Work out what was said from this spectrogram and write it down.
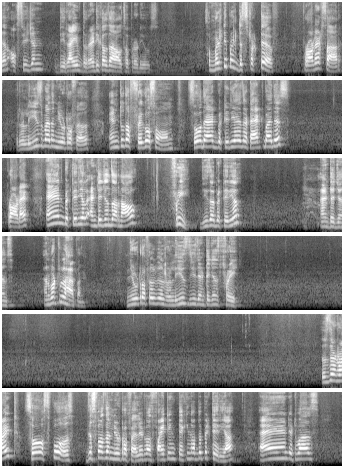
then oxygen derived radicals are also produced. So multiple destructive products are released by the neutrophil into the phagosome so that bacteria is attacked by this product and bacterial antigens are now free. These are bacterial antigens. And what will happen? Neutrophil will release these antigens free. Is that right? So suppose this was the neutrophil, it was fighting, taking up the bacteria and it was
